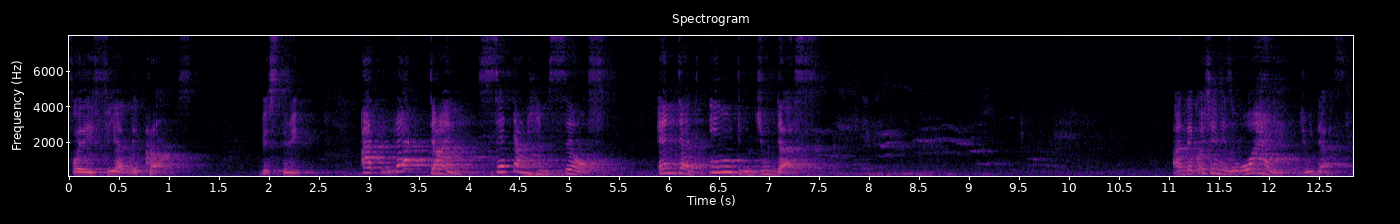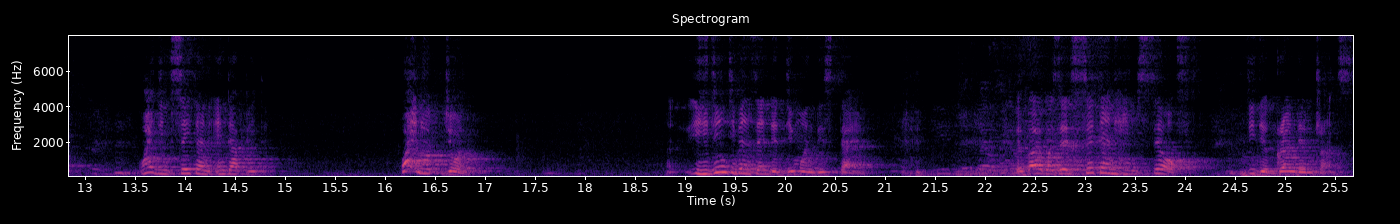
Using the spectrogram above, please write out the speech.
for they feared the crowds. Verse 3. At that time, Satan himself entered into Judas. And the question is, why Judas? Why didn't Satan enter Peter? Why not John? He didn't even send a demon this time. the Bible says Satan himself did a grand entrance.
